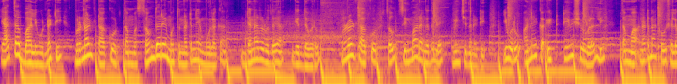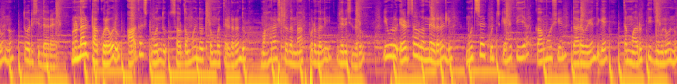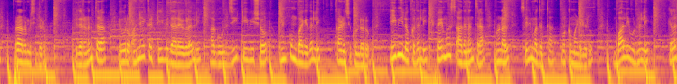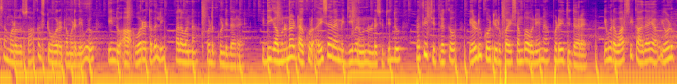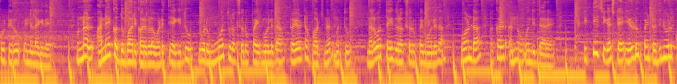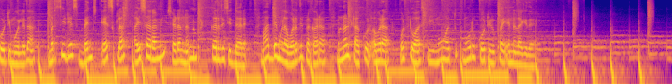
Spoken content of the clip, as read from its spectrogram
ಖ್ಯಾತ ಬಾಲಿವುಡ್ ನಟಿ ಮೃಣಾಲ್ ಠಾಕೂರ್ ತಮ್ಮ ಸೌಂದರ್ಯ ಮತ್ತು ನಟನೆಯ ಮೂಲಕ ಜನರ ಹೃದಯ ಗೆದ್ದವರು. ಮೃಣಾಲ್ ಠಾಕೂರ್ ಸೌತ್ ಸಿನಿಮಾ ರಂಗದಲ್ಲೇ ಮಿಂಚಿದ ನಟಿ. ಇವರು ಅನೇಕ ಹಿಟ್ ಟಿವಿ ಶೋಗಳಲ್ಲಿ ತಮ್ಮ ನಟನಾ ಕೌಶಲ್ಯವನ್ನು ತೋರಿಸಿದ್ದಾರೆ. ಮೃಣಾಲ್ ಠಾಕೂರ್ ಅವರು ಆಗಸ್ಟ್ ಒಂದು ಸಾವಿರದ ಒಂಬೈನೂರ ತೊಂಬತ್ತೆರಡರಂದು ಮಹಾರಾಷ್ಟ್ರದ ನಾಗ್ಪುರದಲ್ಲಿ ಜನಿಸಿದರು. ಇವರು ಎರಡು ಸಾವಿರದ ಹನ್ನೆರಡರಲ್ಲಿ ಮುತ್ಸೆ ಕುಚ್ ಕೆಹತಿಯ ಕಾಮೋಶಿಯನ್ ಧಾರಾವಾಹಿಯೊಂದಿಗೆ ತಮ್ಮ ವೃತ್ತಿ ಜೀವನವನ್ನು ಪ್ರಾರಂಭಿಸಿದರು. ಇದರ ನಂತರ ಇವರು ಅನೇಕ ಟಿವಿ ಧಾರಾವಾಹಿಗಳಲ್ಲಿ ಹಾಗೂ ಜಿ ಟಿವಿ ಶೋ ಕುಂಕುಂ ಭಾಗ್ಯದಲ್ಲಿ ಕಾಣಿಸಿಕೊಂಡರು. ಟಿವಿ ಲೋಕದಲ್ಲಿ ಫೇಮಸ್ ಆದ ನಂತರ ಮೃಣಾಲ್ ಸಿನಿಮಾದತ್ತ ಮುಖ ಮಾಡಿದರು. ಬಾಲಿವುಡ್ನಲ್ಲಿ ಕೆಲಸ ಮಾಡಲು ಸಾಕಷ್ಟು ಹೋರಾಟ ಮಾಡಿದ ಇವರು ಇಂದು ಆ ಹೋರಾಟದಲ್ಲಿ ಫಲವನ್ನು ಪಡೆದುಕೊಂಡಿದ್ದಾರೆ. ಇದೀಗ ಮೃಣಾಲ್ ಠಾಕೂರ್ ಐಷಾರಾಮಿ ಜೀವನವನ್ನು ನಡೆಸುತ್ತಿದ್ದು, ಪ್ರತಿ ಚಿತ್ರಕ್ಕೂ ಎರಡು ಕೋಟಿ ರೂಪಾಯಿ ಸಂಭಾವನೆಯನ್ನು ಪಡೆಯುತ್ತಿದ್ದಾರೆ. ಇವರ ವಾರ್ಷಿಕ ಆದಾಯ ಏಳು ಕೋಟಿ ರು ಎನ್ನಲಾಗಿದೆ. ಮೃಣಾಲ್ ಅನೇಕ ದುಬಾರಿ ಕಾರುಗಳ ಒಡತಿಯಾಗಿದ್ದು, ಇವರು ಮೂವತ್ತು ಲಕ್ಷ ರೂಪಾಯಿ ಮೌಲ್ಯದ ಟೊಯೋಟಾ ಫಾರ್ಚುನರ್ ಮತ್ತು ನಲವತ್ತೈದು ಲಕ್ಷ ರೂಪಾಯಿ ಮೌಲ್ಯದ ಹೋಂಡಾ ಅಕರ್ಡ್ ಅನ್ನು ಹೊಂದಿದ್ದಾರೆ. ಇತ್ತೀಚೆಗಷ್ಟೇ ಎರಡು ಪಾಯಿಂಟ್ ಹದಿನೇಳು ಕೋಟಿ ಮೌಲ್ಯದ ಮರ್ಸಿಡಿಯಸ್ ಬೆಂಚ್ ಎಸ್ ಕ್ಲಾಸ್ ಐಸಾರಾಮಿ ಸೆಡನ್ ಅನ್ನು ಖರೀದಿಸಿದ್ದಾರೆ. ಮಾಧ್ಯಮಗಳ ವರದಿ ಪ್ರಕಾರ, ಮೃಣಾಲ್ ಠಾಕೂರ್ ಅವರ ಒಟ್ಟು ಆಸ್ತಿ ಮೂವತ್ತು ಮೂರು ಕೋಟಿ ರೂಪಾಯಿ ಎನ್ನಲಾಗಿದೆ.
